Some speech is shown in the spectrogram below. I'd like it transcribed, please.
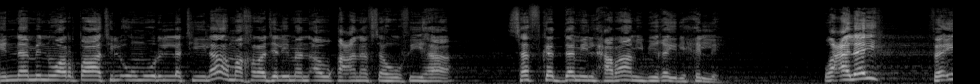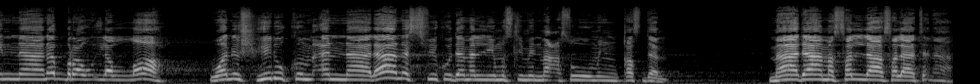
إن من ورطات الأمور التي لا مخرج لمن أوقع نفسه فيها سفك الدم الحرام بغير حله. وعليه فإنا نبرأ إلى الله ونشهدكم أنا لا نسفك دما لمسلم معصوم قصدا. ما دام صلى صلاتنا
